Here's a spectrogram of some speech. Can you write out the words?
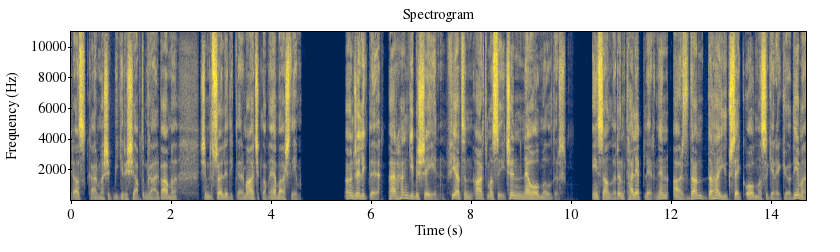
Biraz karmaşık bir giriş yaptım galiba ama şimdi söylediklerimi açıklamaya başlayayım. Öncelikle, herhangi bir şeyin fiyatın artması için ne olmalıdır? İnsanların taleplerinin arzdan daha yüksek olması gerekiyor değil mi?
